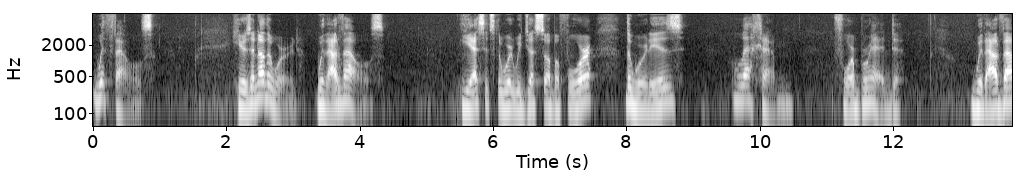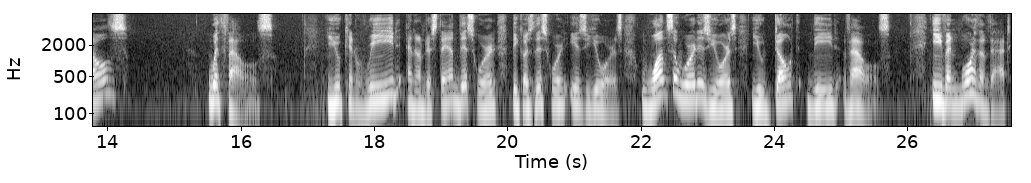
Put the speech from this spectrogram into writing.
with vowels. Here's another word without vowels. Yes, it's the word we just saw before. The word is lechem, for bread. Without vowels, with vowels. You can read and understand this word because this word is yours. Once a word is yours, you don't need vowels. Even more than that,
